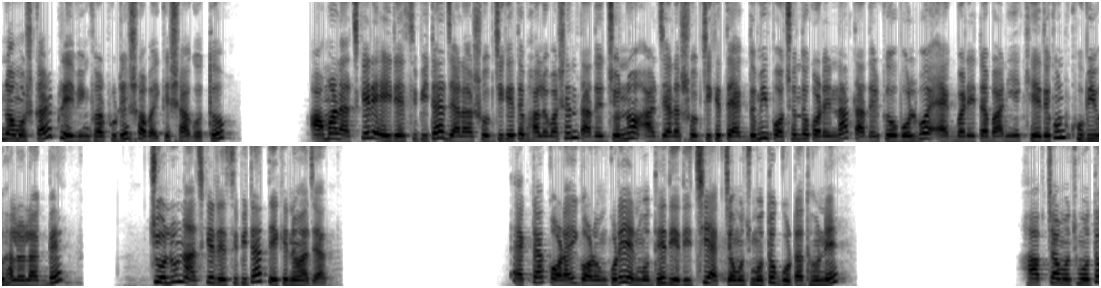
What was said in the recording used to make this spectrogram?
নমস্কার ক্রেভিং ফর ফুডে সবাইকে স্বাগত। আমার আজকের এই রেসিপিটা যারা সবজি খেতে ভালোবাসেন তাদের জন্য, আর যারা সবজি খেতে একদমই পছন্দ করেন না, তাদেরকেও বলব একবার এটা বানিয়ে খেয়ে দেখুন, খুবই ভালো লাগবে। চলুন আজকের রেসিপিটা দেখে নেওয়া যাক। একটা কড়াই গরম করে এর মধ্যে দিয়ে দিচ্ছি এক চামচ মতো গোটা ধনে, হাফ চামচ মতো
